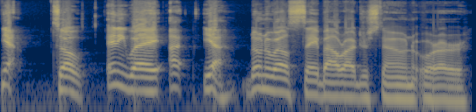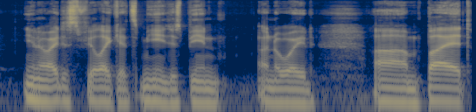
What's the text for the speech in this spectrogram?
yeah. So anyway, I, yeah, don't know what else to say about Roger Stone, or you know, I just feel like it's me just being annoyed. Um, but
